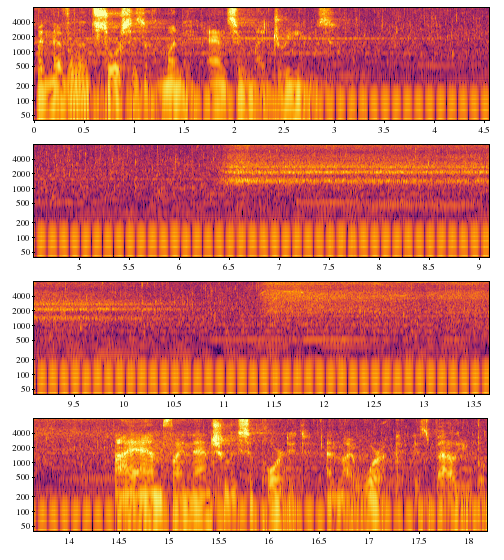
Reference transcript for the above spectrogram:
Benevolent sources of money answer my dreams. Am financially supported and my work is valuable.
